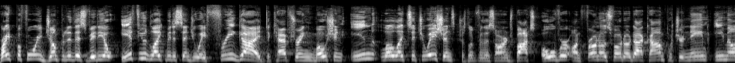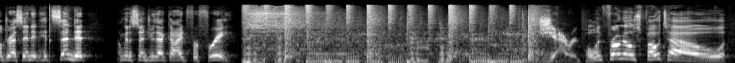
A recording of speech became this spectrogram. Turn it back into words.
Right before we jump into this video, if you'd like me to send you a free guide to capturing motion in low light situations, just look for this orange box over on froknowsphoto.com, put your name, email address in it, hit send it. I'm gonna send you that guide for free. Jared Polin, Froknows Photo.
